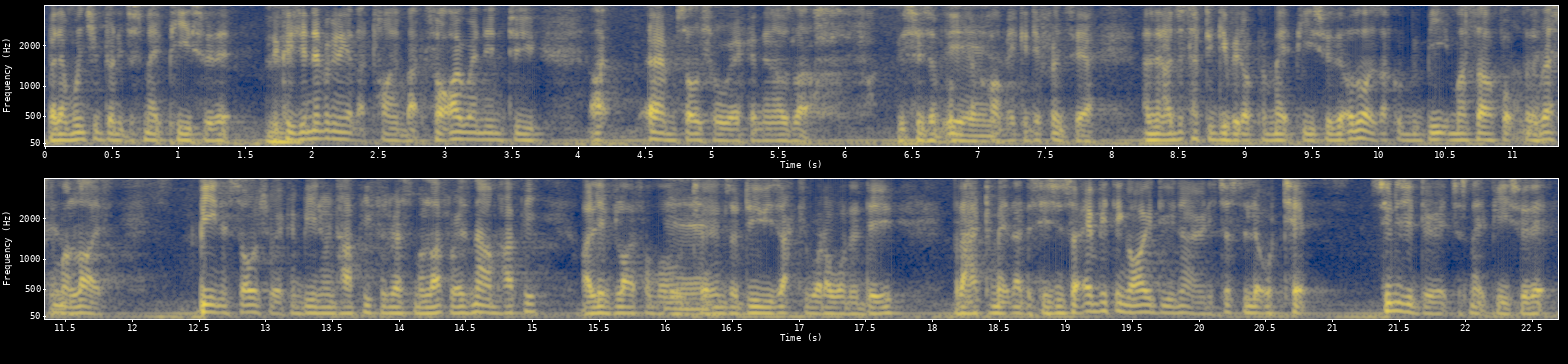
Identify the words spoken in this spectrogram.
But then once you've done it, just make peace with it because you're never going to get that time back. So I went into uh, um, social work, and then I was like. Oh, fuck, this isn't me. I can't make a difference here. And then I just had to give it up and make peace with it. Otherwise, I could be beating myself up for the rest of my life, being a social worker and being unhappy for the rest of my life. Whereas now I'm happy. I live life on my own terms. I do exactly what I want to do. But I had to make that decision. So everything I do now, and it's just a little tip. As soon as you do it, just make peace with it,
